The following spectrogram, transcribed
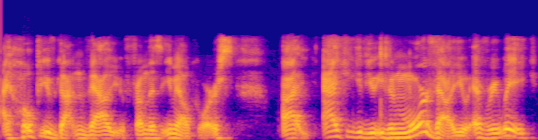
I hope you've gotten value from this email course. I, I can give you even more value every week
